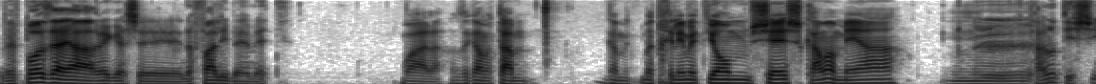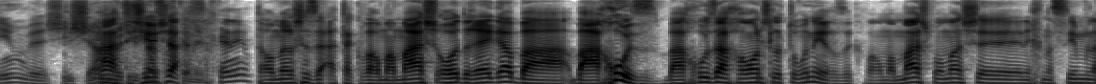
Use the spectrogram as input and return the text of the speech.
ופה זה היה הרגע שנפל לי באמת. וואלה. זה גם אתה, גם מתחילים את יום 6, כמה? 100? התחלנו 96 אה, 96 96. שחקנים. שחקנים. אתה אומר שאתה כבר ממש עוד רגע ב, באחוז, באחוז האחרון של הטורניר. זה כבר ממש ממש אה, נכנסים ל,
